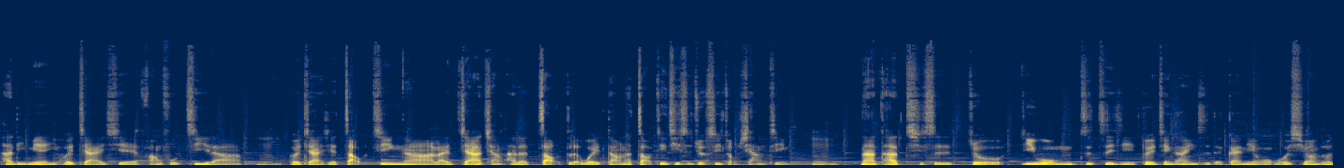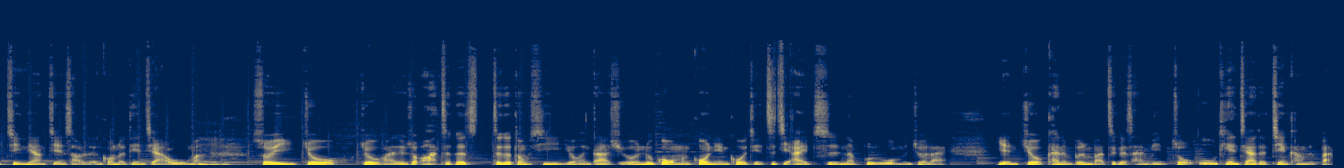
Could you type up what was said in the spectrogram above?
它里面也会加一些防腐剂啦，嗯，会加一些藻精啊，来加强它的枣的味道。那藻精其实就是一种香精，嗯，那它其实就以我们自自己对健康饮食的概念，我们会希望说尽量减少人工的添加物嘛，嗯，所以就。就发现说，哇，这个这个东西有很大的学问。如果我们过年过节自己爱吃，那不如我们就来研究，看能不能把这个产品做无添加的健康的版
